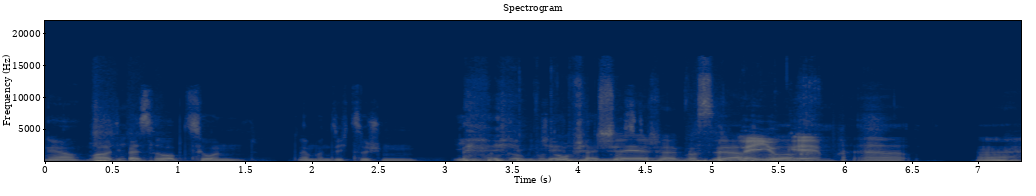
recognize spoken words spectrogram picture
ja, war die bessere Option, wenn man sich zwischen ihm und OBJ, und OBJ entscheiden musste. Ja. Value Game. Äh, ah.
